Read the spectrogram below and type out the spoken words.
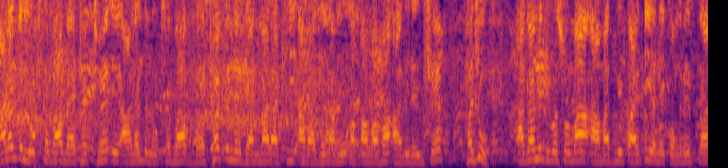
આણંદ લોકસભા બેઠક છે. એ આણંદ લોકસભા બેઠકને ધ્યાનમાં રાખી આ રાજીનામું અપાવવામાં આવી રહ્યું છે. હજુ આગામી દિવસોમાં આમ આદમી પાર્ટી અને કોંગ્રેસના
